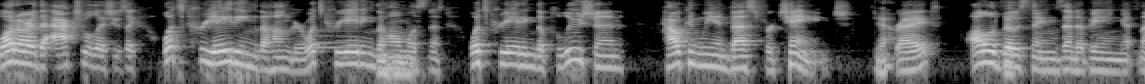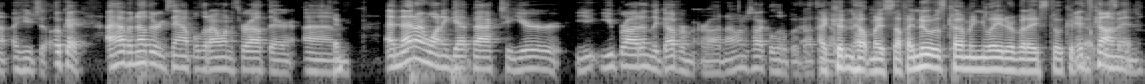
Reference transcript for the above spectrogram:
what are the actual issues? Like what's creating the hunger? What's creating the Mhm. homelessness? What's creating the pollution? How can we invest for change? Yeah. right? All of those things end up being a huge deal. Okay i have another example that i want to throw out there um, Okay. And then i want to get back to your you, you brought in the government rod and i want to talk a little bit about I government. couldn't help myself. I knew it was coming later, but I still couldn't. It's help myself. coming.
